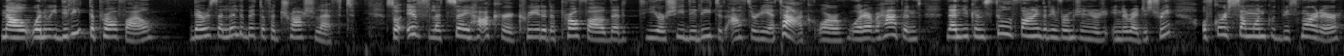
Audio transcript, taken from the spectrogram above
Now, when we delete the profile, there is a little bit of a trash left. So if, let's say, hacker created a profile that he or she deleted after the attack or whatever happened, then you can still find that information in the registry. Of course, someone could be smarter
